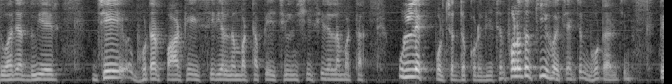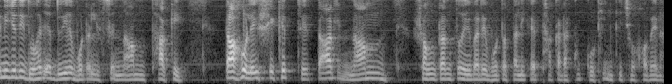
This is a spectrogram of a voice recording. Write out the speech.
দু হাজার দুইয়ের যে ভোটার পার্টে সিরিয়াল নাম্বারটা পেয়েছিলেন, সেই সিরিয়াল নাম্বারটা উল্লেখ পর্যন্ত করে দিয়েছেন। ফলত কি হয়েছে? একজন ভোটার তিনি যদি দু হাজার দুইয়ে ভোটার লিস্টের নাম থাকে, তাহলে সেক্ষেত্রে তার নাম সংক্রান্ত এবারে ভোটার তালিকায় থাকাটা খুব কঠিন কিছু হবে না।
